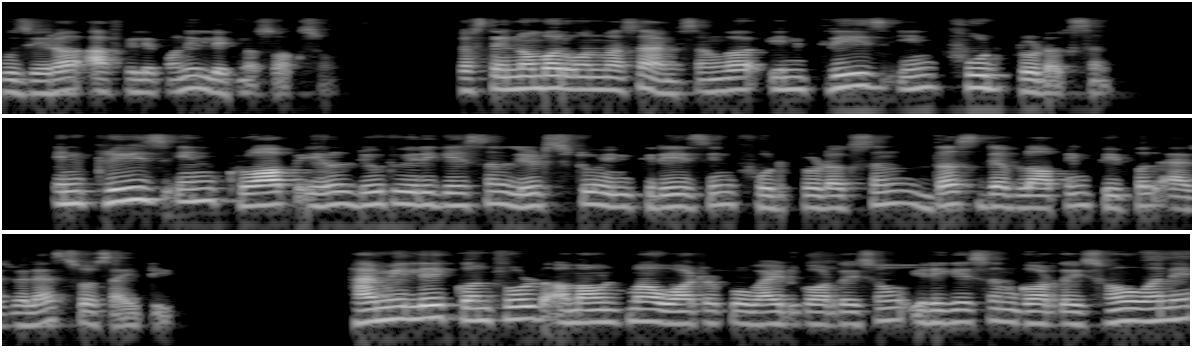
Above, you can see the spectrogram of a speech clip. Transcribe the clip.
बुझेर आफैले पनि लेख्न सक्छौँ। जस्तै नम्बर वानमा छ हामीसँग increase in food production increase in crop yield due to irrigation leads to increase in food production thus developing people as well as society हामीले कन्ट्रोल्ड अमाउन्टमा वाटर प्रोभाइड गर्दैछौँ इरिगेसन गर्दैछौँ भने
